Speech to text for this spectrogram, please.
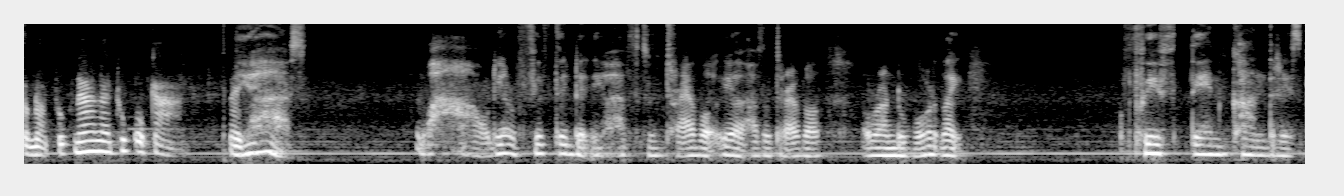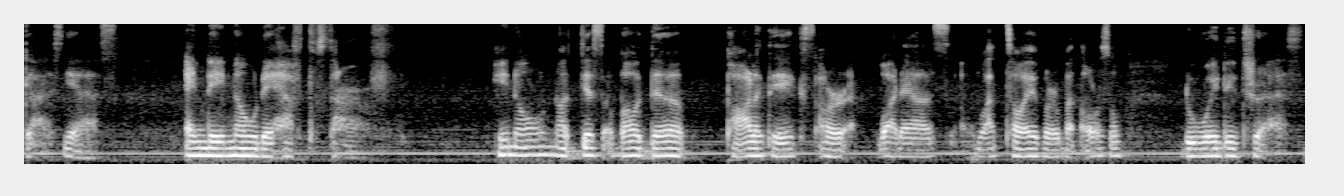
สำหรับทุกหน้าและทุกโอกาสใน Yes. Wow, there are 15 that you have to travel. You have to travel around the world, like 15 countries, guys. Yes. And they know they have to serve. You know, not just about the politics or what else whatsoever, but also the way they dress.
